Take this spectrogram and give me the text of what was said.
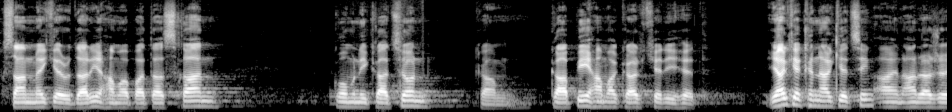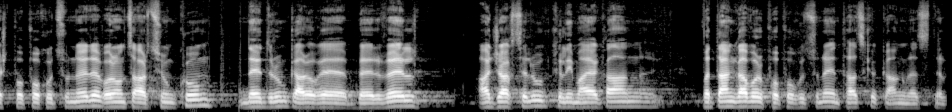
21-րդ դարի համապատասխան կոմունիկացիոն կամ կապի համակարգերի հետ։ Իհարկե քննարկեցինք այն անհրաժեշտ փոփոխությունները, որոնց արդյունքում ներդրում կարող է բերվել աջակցելու կլիմայական վտանգավոր փոփոխությունների ընթացքը կանգնեցնել։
